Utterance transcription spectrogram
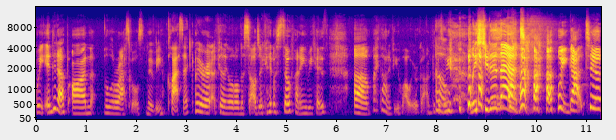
we ended up on the Little Rascals movie Classic. we were feeling a little nostalgic, and it was so funny because um, I thought of you while we were gone because Oh, we at least you did that. we got to.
